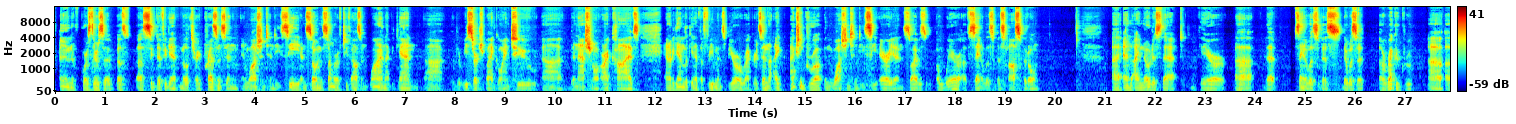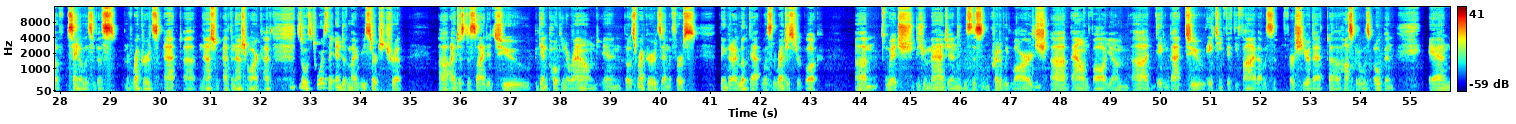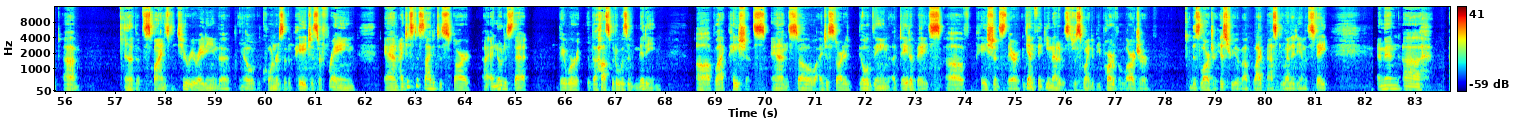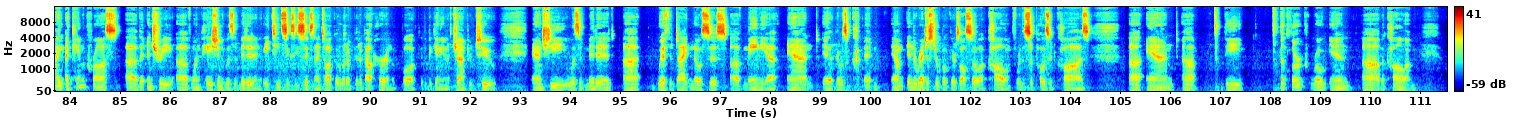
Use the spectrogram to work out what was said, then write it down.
and of course, there's a, a, a, significant military presence in, in Washington, D.C. And so in the summer of 2001, I began uh, the research by going to uh, the National Archives and I began looking at the Freedmen's Bureau records. And I actually grew up in the Washington, D.C. area. And so I was aware of St. Elizabeth's Hospital uh, and I noticed that there uh, that St. Elizabeth's there was a, a record group uh, of St. Elizabeth's records at uh, national at the National Archives. Mm-hmm. So it was towards the end of my research trip. Uh, I just decided to begin poking around in those records, and the first thing that I looked at was the register book, um, which, as you imagine, was this incredibly large uh, bound volume uh, dating back to 1855. That was the first year that uh, the hospital was open, and um, uh, the spine's deteriorating. The you know the corners of the pages are fraying, and I just decided to start. I, I noticed that they were the hospital was admitting uh, Black patients. And so I just started building a database of patients there, again, thinking that it was just going to be part of a larger, this larger history about Black masculinity in the state. And then uh, I, I, came across uh, the entry of one patient who was admitted in 1866, and I talk a little bit about her in the book at the beginning of chapter two. And she was admitted uh, with a diagnosis of mania, and it, there was um, in the register book. There's also a column for the supposed cause, uh, and uh, the the clerk wrote in uh, the column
